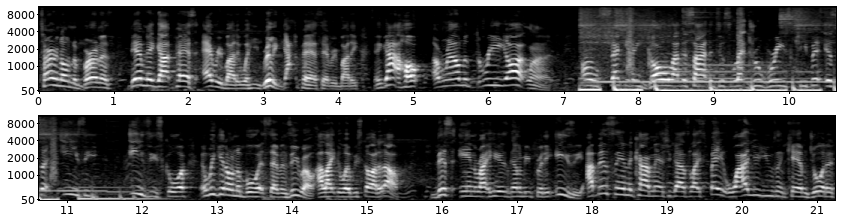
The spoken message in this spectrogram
turned on the burners, damn they got past everybody, well, he really got past everybody, and got hulked around the three-yard line. On second and goal, I decided to just let Drew Brees keep it. It's an easy easy score, and we get on the board 7-0. I like the way we started off. This end right here is going to be pretty easy. I've been seeing the comments, you guys like, Spade, why are you using Cam Jordan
